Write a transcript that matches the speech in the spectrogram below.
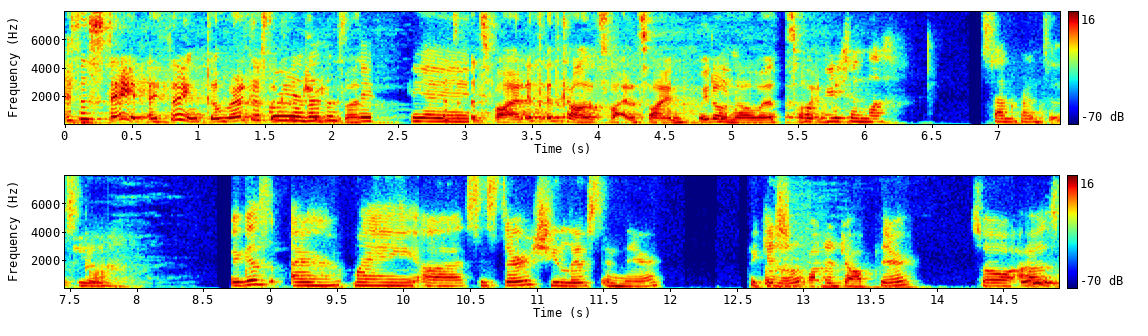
It's a state, I think. America's the oh yeah, country, that's a state. Yeah, yeah, it's, yeah. it's fine. It, it counts. It's fine. It's fine. We don't know, but it's fine. Lah. San Francisco. Yeah. Because I, my uh, sister, she lives in there because Uh-huh. she got a job there. So I was,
